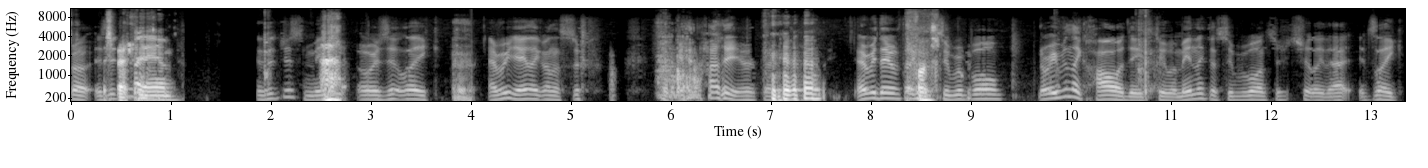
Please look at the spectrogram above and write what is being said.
Bro, is it, Especially- I just, am. is it just me or is it like every day like on the Super? Get out of here. Every day with like the Super Bowl or even like holidays too. I mean like the Super Bowl and shit shit like that. It's like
